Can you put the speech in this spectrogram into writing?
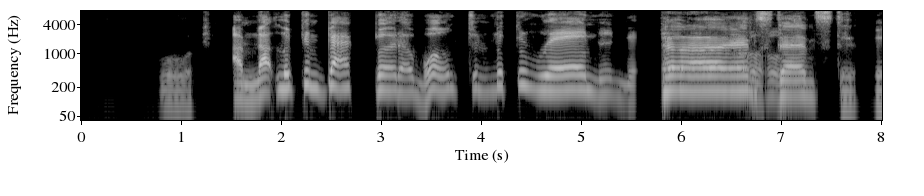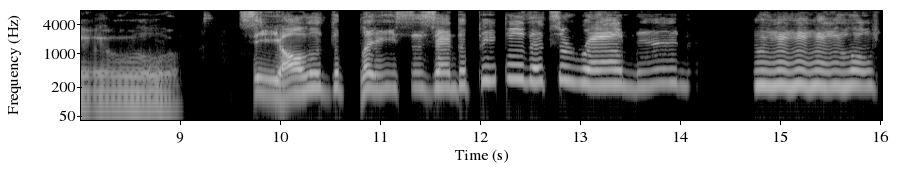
I'm not looking back, but I want to look around and time stand still. See all of the places and the people that surround me. now.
